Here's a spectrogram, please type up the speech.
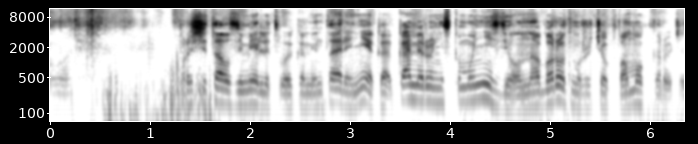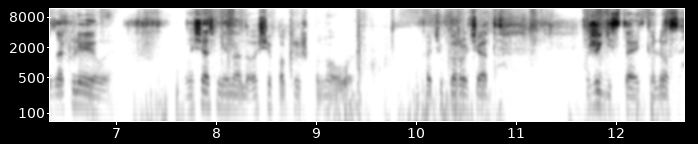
Вот. Прочитал земель твой комментарий. Не, камеру не скоммуниздил, наоборот, мужичок помог, короче, заклеил ее. А сейчас мне надо вообще покрышку новую. Хочу, короче, от жиги ставить колеса.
